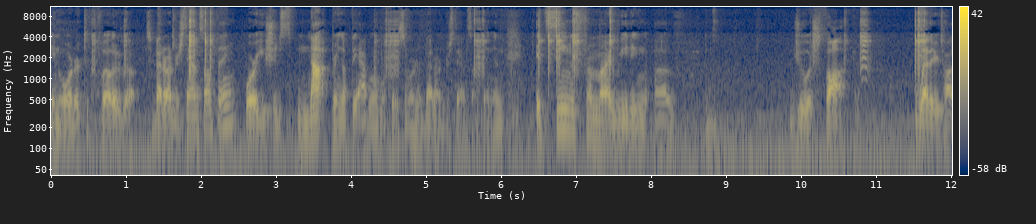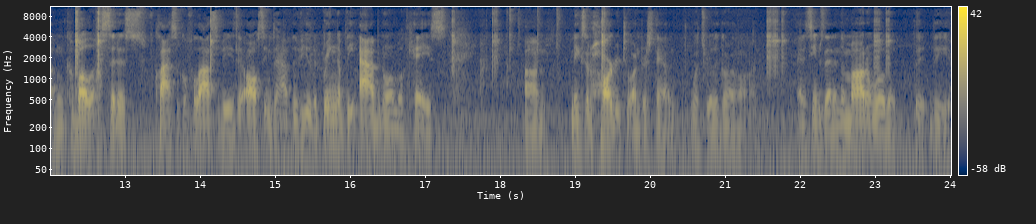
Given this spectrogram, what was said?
in order to to better understand something, or you should not bring up the abnormal case in order to better understand something. And it seems from my reading of Jewish thought whether you're talking Kabbalah, Chassidus, classical philosophies, they all seem to have the view that bringing up the abnormal case um, makes it harder to understand what's really going on. And it seems that in the modern world, the, the,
